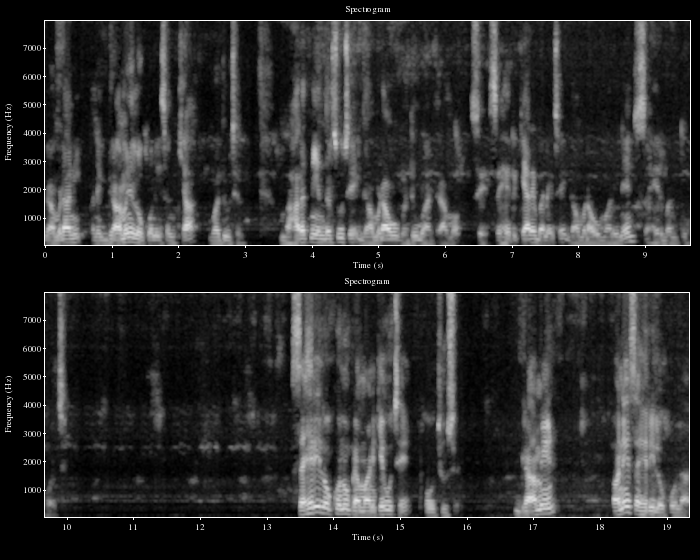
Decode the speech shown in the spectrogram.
ગામડાની અને ગ્રામીણ લોકોની સંખ્યા વધુ છે. ભારતની અંદર શું છે? ગામડાઓ વધુ માત્રામાં છે. શહેર ક્યારે બને છે? ગામડાઓ મળીને શહેર બનતું હોય છે. શહેરી લોકોનું પ્રમાણ કેવું છે? ઓછું છે. ગ્રામીણ અને શહેરી લોકોના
